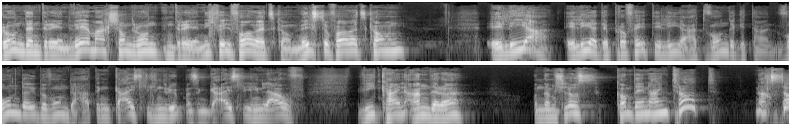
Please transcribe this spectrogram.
Runden drehen. Wer macht schon Runden drehen? Ich will vorwärts kommen. Willst du vorwärts kommen? Elia, Elia, der Prophet Elia hat Wunder getan. Wunder über Wunder, hat einen geistlichen Rhythmus, einen geistlichen Lauf, wie kein anderer. Und am Schluss kommt er in einen Trott. Nach so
